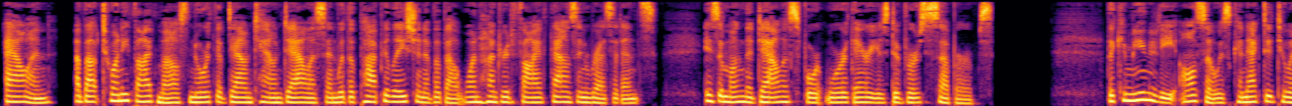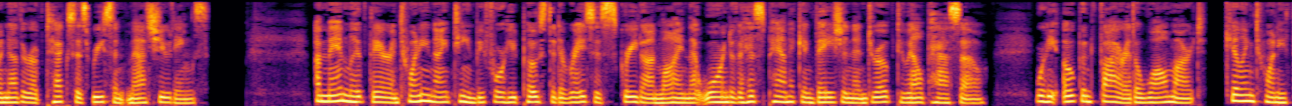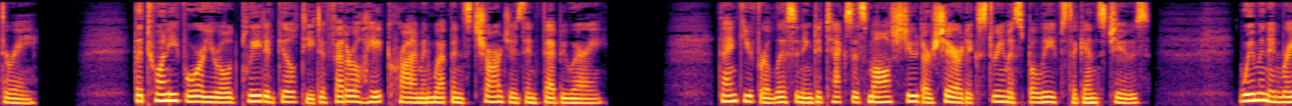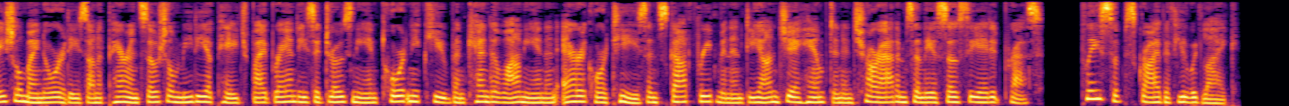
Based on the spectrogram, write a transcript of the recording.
Allen, about 25 miles north of downtown Dallas and with a population of about 105,000 residents, is among the Dallas Fort Worth area's diverse suburbs. The community also is connected to another of Texas' recent mass shootings. A man lived there in 2019 before he posted a racist screed online that warned of a Hispanic invasion and drove to El Paso, where he opened fire at a Walmart, killing 23. The 24 year old pleaded guilty to federal hate crime and weapons charges in February. Thank you for listening to Texas Mall Shooter Shared Extremist Beliefs Against Jews. Women and Racial Minorities on a Parent social media page by Brandy Zadrozny and Courtney Kube and Ken Dilanian and Erik Ortiz and Scott Friedman and Deon J. Hampton and Char Adams and the Associated Press. Please subscribe if you would like.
